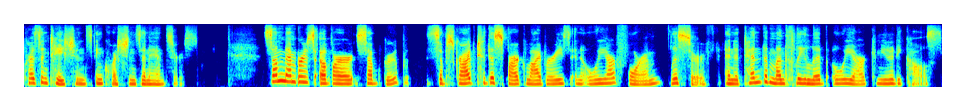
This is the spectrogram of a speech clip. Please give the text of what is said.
presentations, and questions and answers. Some members of our subgroup subscribe to the SPARC Libraries and OER Forum listserv and attend the monthly LibOER community calls.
